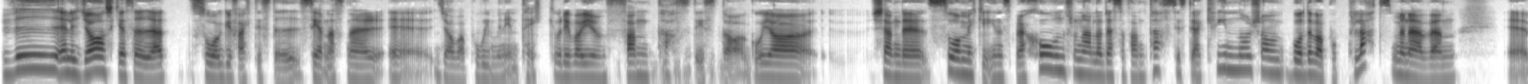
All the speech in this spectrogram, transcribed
Vi, eller jag ska säga, såg ju faktiskt dig senast när eh, jag var på Women in Tech och det var ju en fantastisk dag och jag kände så mycket inspiration från alla dessa fantastiska kvinnor som både var på plats men även Eh,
